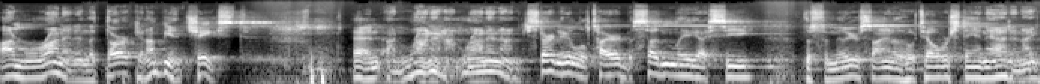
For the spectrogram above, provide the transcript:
I'm running in the dark and I'm being chased. And I'm running, I'm running, I'm starting to get a little tired, but suddenly I see the familiar sign of the hotel we're staying at, and I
